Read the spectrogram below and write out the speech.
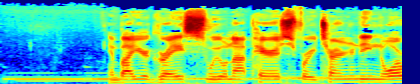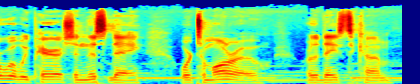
And by your grace, we will not perish for eternity, nor will we perish in this day or tomorrow or the days to come.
